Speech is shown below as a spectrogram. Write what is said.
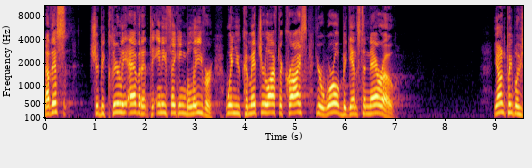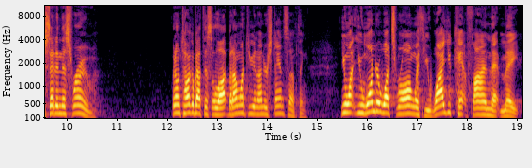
Now, this should be clearly evident to any thinking believer. When you commit your life to Christ, your world begins to narrow. Young people who sit in this room, we don't talk about this a lot, but I want you to understand something. You, want, you wonder what's wrong with you, why you can't find that mate,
